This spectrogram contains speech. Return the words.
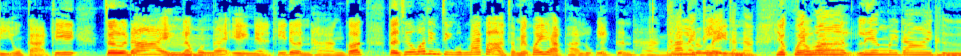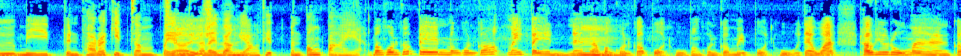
มีโอกาสที่เจอได้อืมแล้วคุณแม่เองเนี่ยที่เดินทางก็แต่เชื่อว่าจริง ๆ คุณแม่ก็อาจจะไม่ค่อยอยากพาลูกเล็กเดินทาง ถ้าด้วยครื่องเล็กๆกันนะยกเว้นเท่าไหร่ว่าเลี่ยงไม่ได้คืออมีเป็นภารกิจจำเป็นใช่หรืออะไรใช่บางอย่างที่มันต้องไปอะบางคนก็เป็นบางคนก็ไม่เป็นนะคะอืมบางคนก็ปวดหูบางคนก็ไม่ปวดหู แต่ว่าเท่าที่รู้มาก็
